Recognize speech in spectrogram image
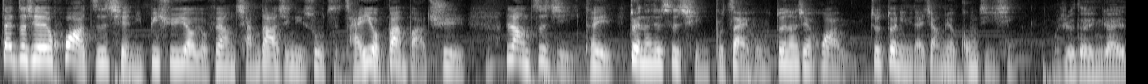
在这些话之前，你必须要有非常强大的心理素质，才有办法去让自己可以对那些事情不在乎，对那些话语就对你来讲没有攻击性。我觉得应该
